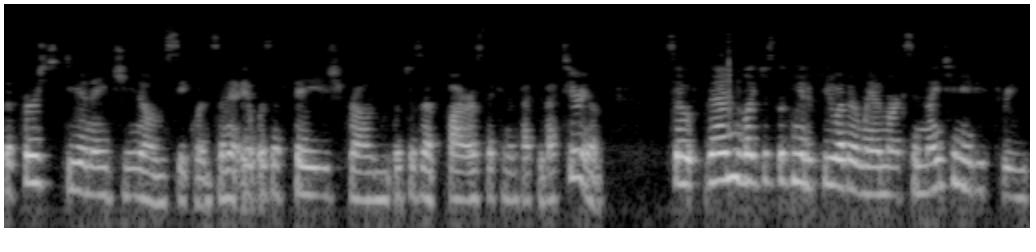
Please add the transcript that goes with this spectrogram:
the first DNA genome sequence, and it, it was a phage from, which is a virus that can infect a bacterium. So then, like just looking at a few other landmarks, in 1983,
